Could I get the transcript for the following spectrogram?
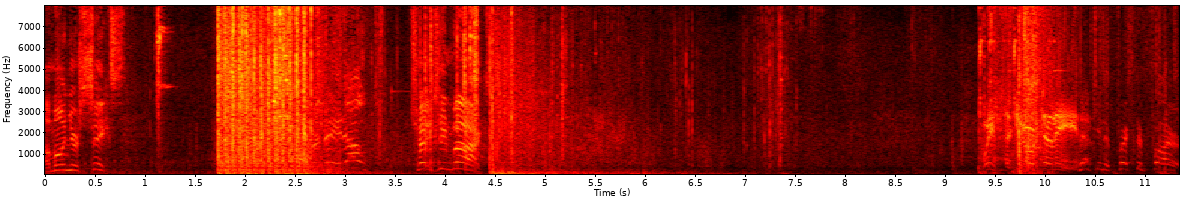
I'm on your six. Grenade out! Changing mags! We secured the lead. Taking effective fire!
